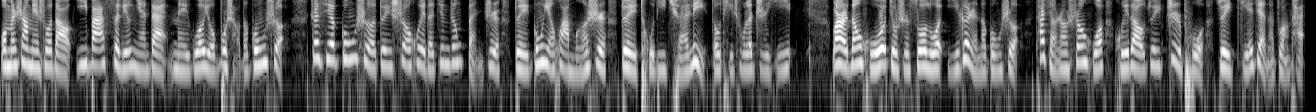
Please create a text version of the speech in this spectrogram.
我们上面说到，一八四零年代，美国有不少的公社，这些公社对社会的竞争本质、对工业化模式、对土地权利都提出了质疑。瓦尔登湖就是梭罗一个人的公社，他想让生活回到最质朴、最节俭的状态。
